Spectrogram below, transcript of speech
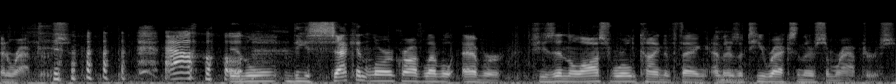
and raptors. Ow. in l- the second Lara Croft level ever, she's in the Lost World kind of thing, and there's a T Rex and there's some raptors.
